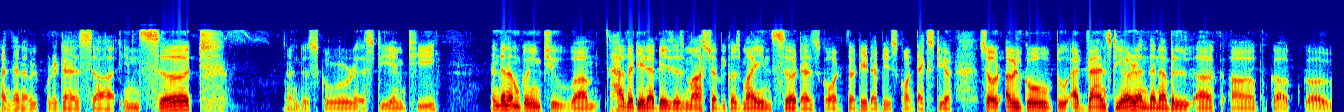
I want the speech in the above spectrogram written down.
And then i will put it as uh, insert underscore stmt and then I'm going to um, have the database as master because my insert has got the database context here. So I will go to advanced here and then I will uh, uh, uh, uh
